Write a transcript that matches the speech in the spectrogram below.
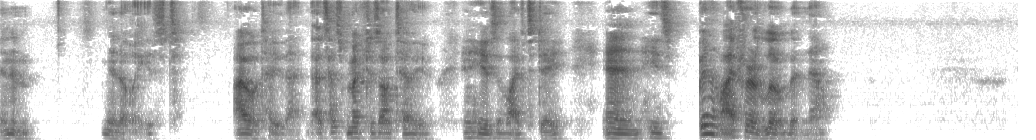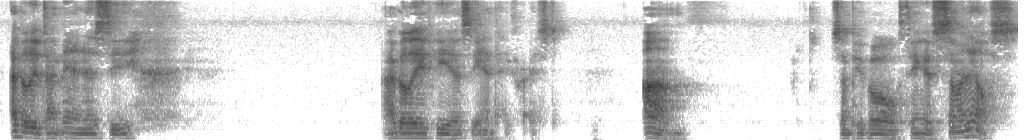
in the Middle East. I will tell you that. That's as much as I'll tell you. And he is alive today. And he's been alive for a little bit now. I believe that man is the. I believe he is the Antichrist. Um. Some people think it's someone else.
